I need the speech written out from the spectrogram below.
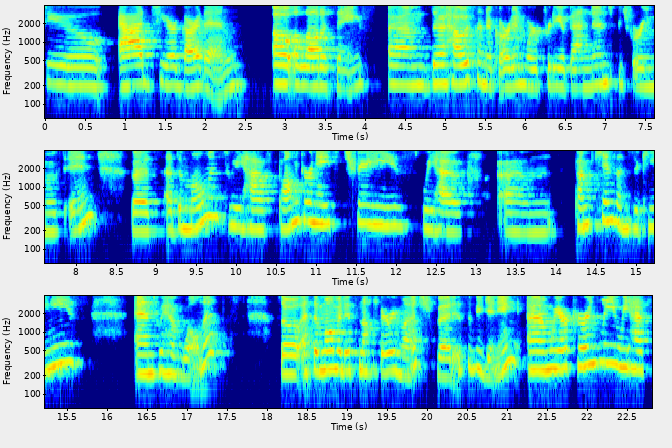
to add to your garden? Oh, a lot of things. Um, the house and the garden were pretty abandoned before we moved in, but at the moment we have pomegranate trees, we have um, pumpkins and zucchinis, and we have walnuts. So at the moment, it's not very much, but it's a beginning. Um, we are currently, we have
